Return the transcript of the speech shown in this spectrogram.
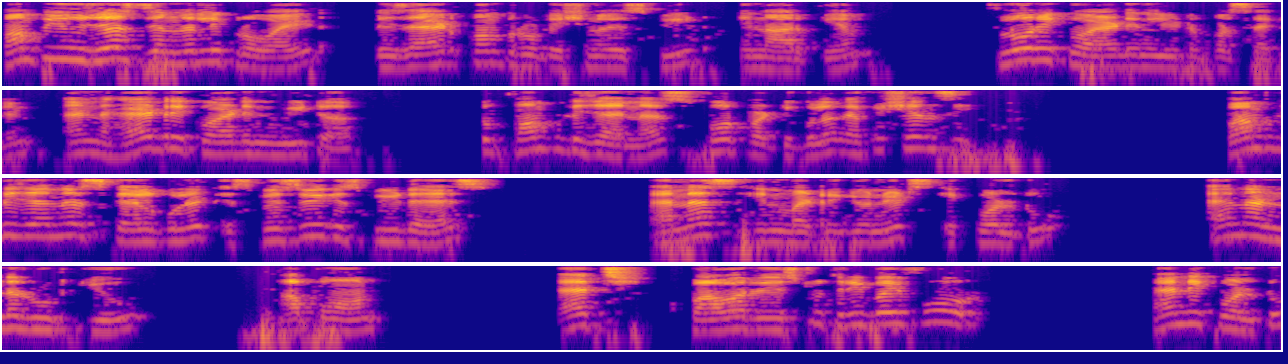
Pump users generally provide desired pump rotational speed in RPM, flow required in liter per second and head required in meter to pump designers for particular efficiency. Pump designers calculate specific speed as ns in metric units equal to n under root q upon h power raised to 3 by 4 n equal to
